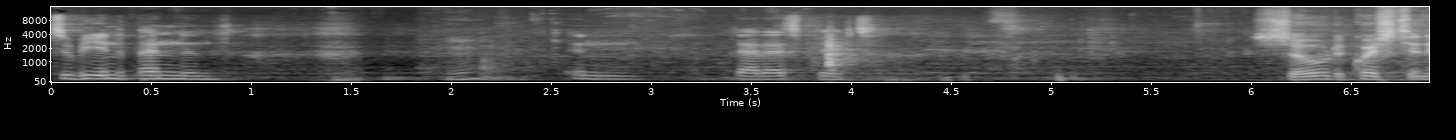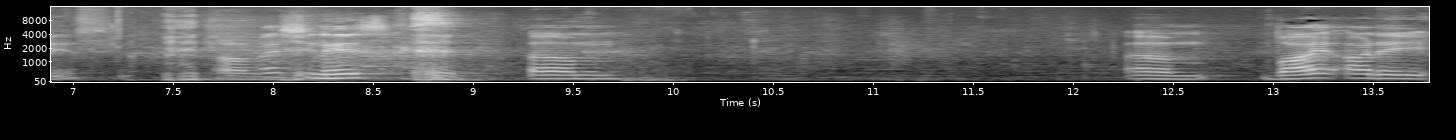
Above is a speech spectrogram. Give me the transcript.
to be independent in that aspect. So the question is? um, the question is, um, um, why are they?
